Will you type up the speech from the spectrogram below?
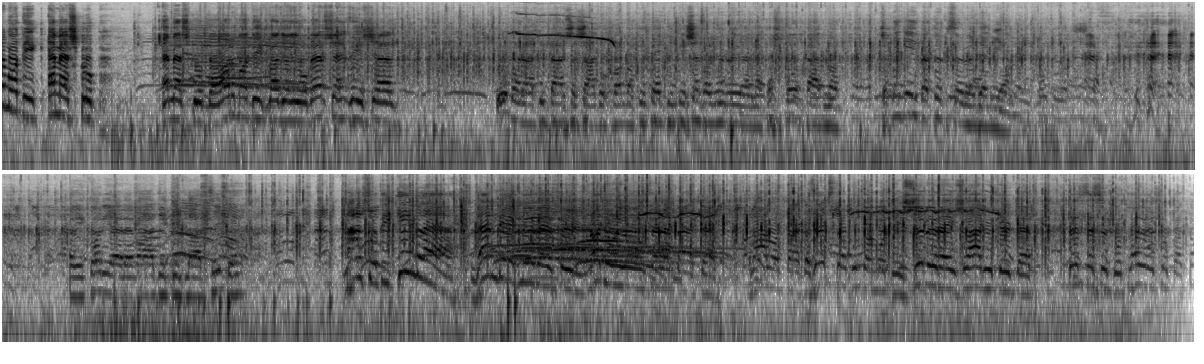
harmadik MS klub. MS Klub a harmadik, nagyon jó versenyzéssel. Jó baráti társaságok vannak itt együtt, és ez a jövő ennek a sportágnak. Csak egy évben többször legyen ilyen. Karrierre vágyik, így látszik. Második Kimle, vendégművészünk, nagyon jó szerepeltek. Vállalták az extra futamot is, jövőre is várjuk őket. Összeszokott hajósokat.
